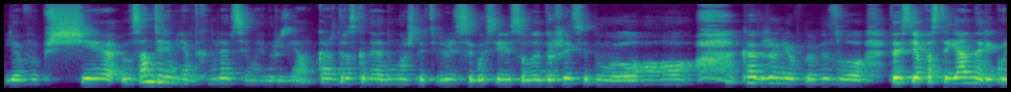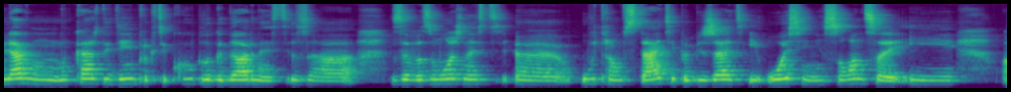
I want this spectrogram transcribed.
Я вообще... На самом деле меня вдохновляют все мои друзья. Каждый раз, когда я думаю, что эти люди согласились со мной дружить, я думаю, о, как же мне повезло. То есть я постоянно, регулярно, каждый день практикую благодарность за, за возможность э, утром встать и побежать и осень, и солнце, и э,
